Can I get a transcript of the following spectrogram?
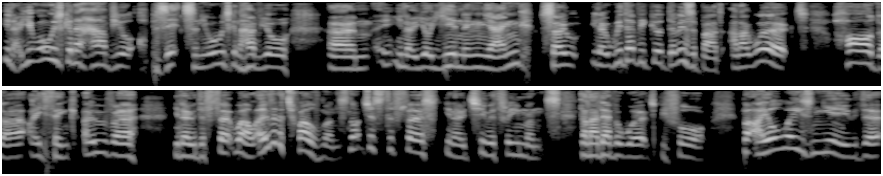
you know, you're always going to have your opposites and you're always going to have your, um, you know, your yin and yang. So, you know, with every good, there is a bad. And I worked harder, I think, over you know the fir- well over the 12 months not just the first you know two or three months than i'd ever worked before but i always knew that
